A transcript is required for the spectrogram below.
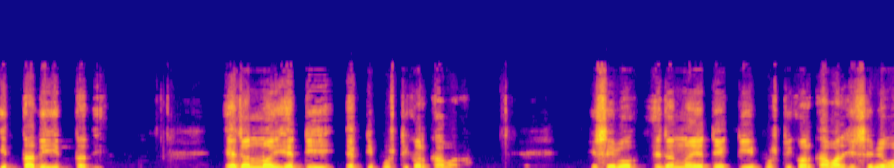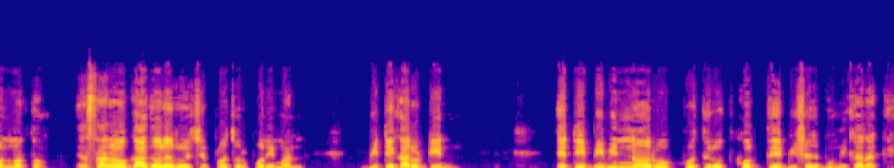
ইত্যাদি ইত্যাদি। এজন্যই এটি একটি পুষ্টিকর খাবার। হিসেবে এজন্য এটি একটি পুষ্টিকর খাবার হিসেবে অন্যতম। এছাড়াও গাজরে রয়েছে প্রচুর পরিমাণ বিটে ক্যারোটিন এটি বিভিন্ন রোগ প্রতিরোধ করতে বিশেষ ভূমিকা রাখে।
